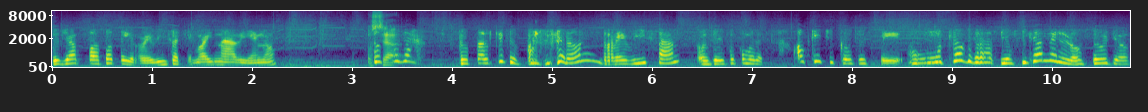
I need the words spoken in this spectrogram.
pues ya pásate y revisa que no hay nadie, ¿no? O Pues, sea, pues, ya, total que se pasaron, revisan, o sea, y fue como de, ok chicos, este, muchas gracias, síganme en lo suyo.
